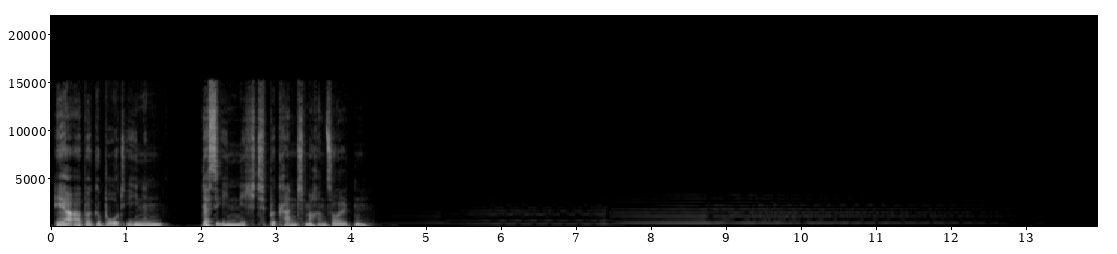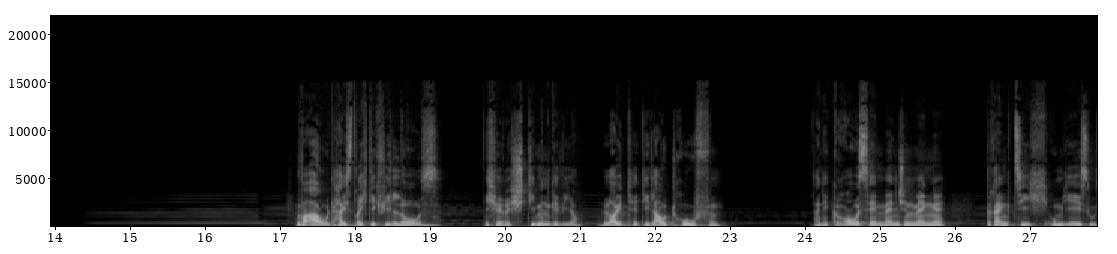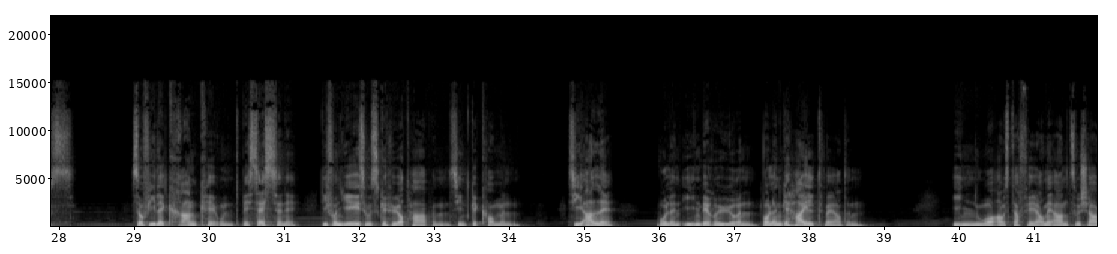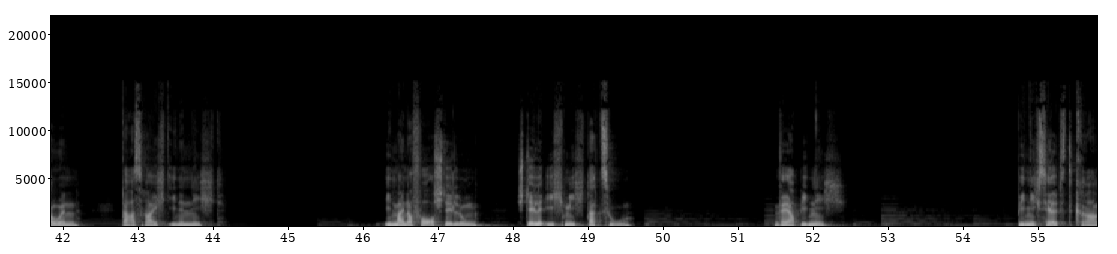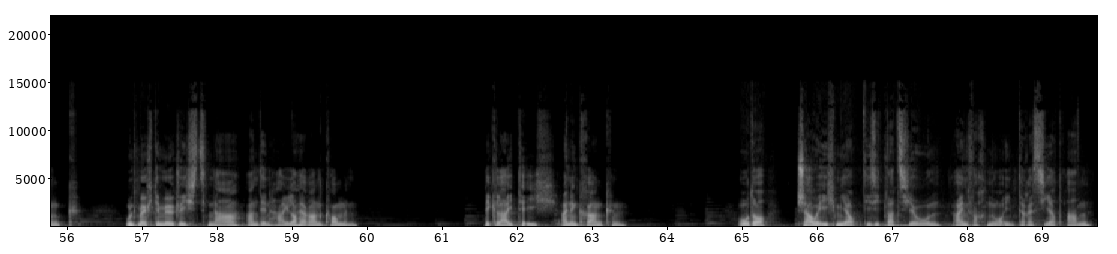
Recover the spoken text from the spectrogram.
Er aber gebot ihnen, dass sie ihn nicht bekannt machen sollten. Wow, da ist richtig viel los. Ich höre Stimmengewirr, Leute, die laut rufen. Eine große Menschenmenge drängt sich um Jesus. So viele Kranke und Besessene, die von Jesus gehört haben, sind gekommen. Sie alle wollen ihn berühren, wollen geheilt werden. Ihn nur aus der Ferne anzuschauen, das reicht ihnen nicht. In meiner Vorstellung stelle ich mich dazu. Wer bin ich? Bin ich selbst krank und möchte möglichst nah an den Heiler herankommen? Begleite ich einen Kranken? Oder schaue ich mir die Situation einfach nur interessiert an?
